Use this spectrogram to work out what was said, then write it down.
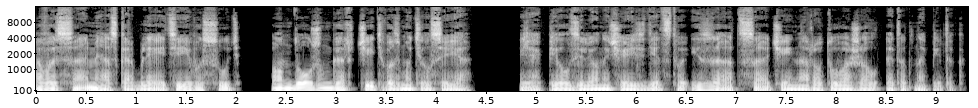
Вы сами оскорбляете его суть. «Он должен горчить», — возмутился я. Я пил зеленый чай с детства из-за отца, чей народ уважал этот напиток.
